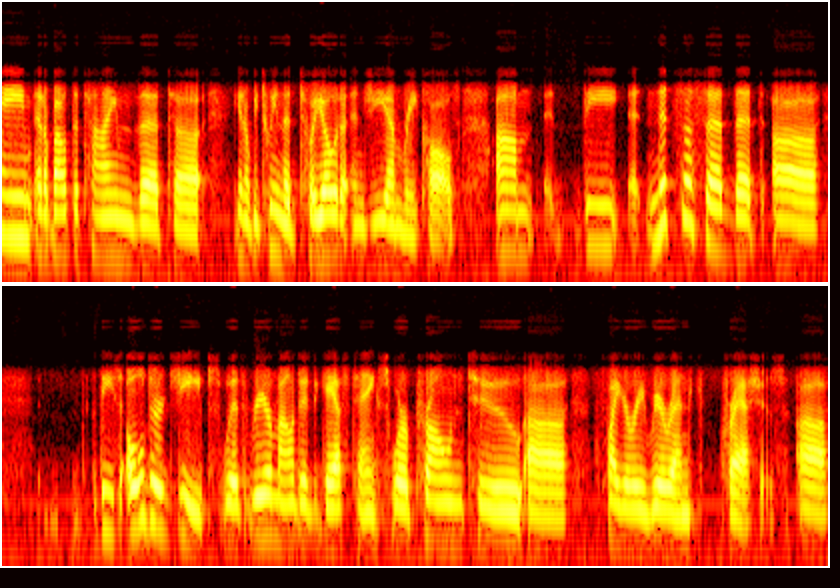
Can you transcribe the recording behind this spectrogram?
came at about the time that uh, you know between the Toyota and GM recalls. Um, the NHTSA said that uh, these older Jeeps with rear-mounted gas tanks were prone to uh, fiery rear-end crashes. Uh,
